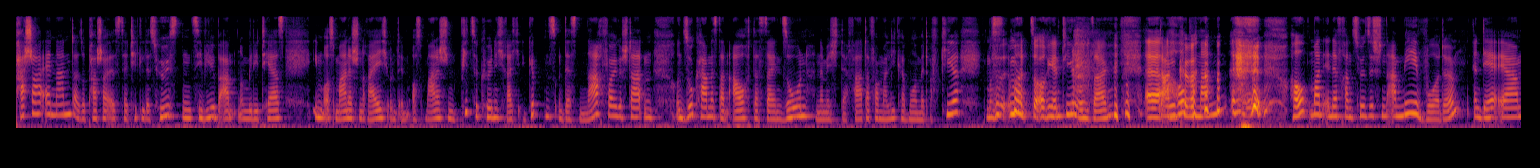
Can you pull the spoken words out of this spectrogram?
Pascha ernannt. Also Pascha ist der Titel des höchsten Zivilbeamten und Militärs im Osmanischen Reich und im Osmanischen Vizekönigreich Ägyptens und dessen Nachfolgestaaten. Und so kam es dann auch, dass sein Sohn, nämlich der Vater von Malika Mohammed Afkir, ich muss es immer zur Orientierung sagen, äh, Hauptmann, Hauptmann in der französischen Armee wurde in der er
